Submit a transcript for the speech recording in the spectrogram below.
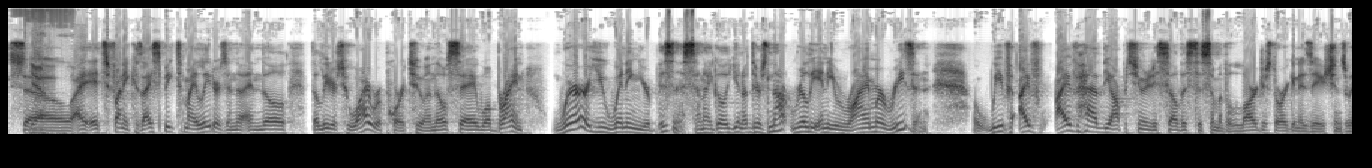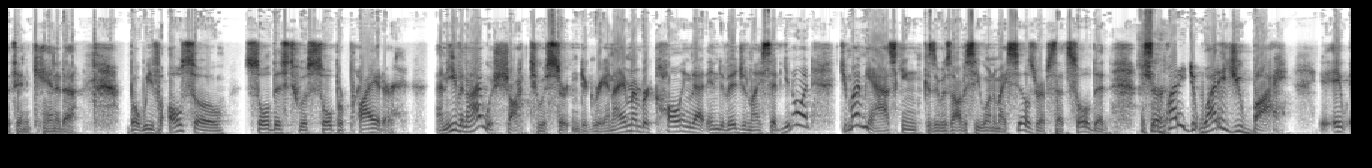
So yeah. I, it's funny because I speak to my leaders and the, and they'll the leaders who I report to, and they'll say, "Well, Brian, where are you winning your business?" And I go, "You know, there's not really any rhyme or reason. We've I've I've had the opportunity to sell this to some of the largest organizations within Canada, but we've also sold this to a sole proprietor, and even I was shocked to a certain degree. And I remember calling that individual, and I said, "You know what? Do you mind me asking?" Because it was obviously one of my sales reps that sold it. I sure. said, "Why did you Why did you buy?" It, it,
